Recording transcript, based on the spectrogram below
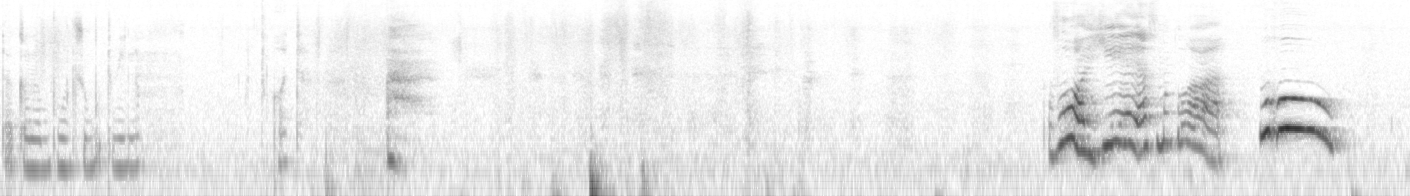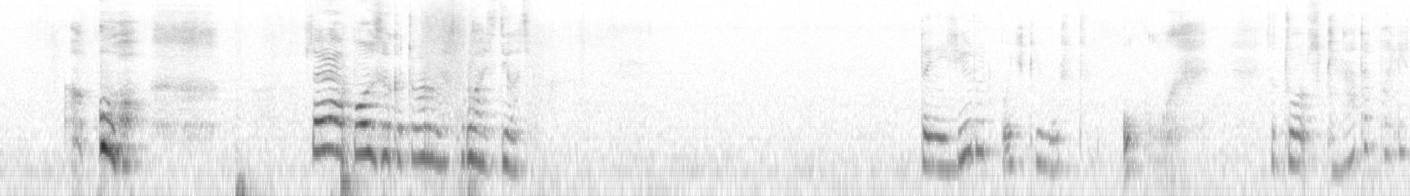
Так она лучше будет видно. Вот. Во, е, я смогла. Уху! О! Вторая поза, которую я смогла сделать. Тонизирует почки и мышцы. Ох. Зато спина так болит.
